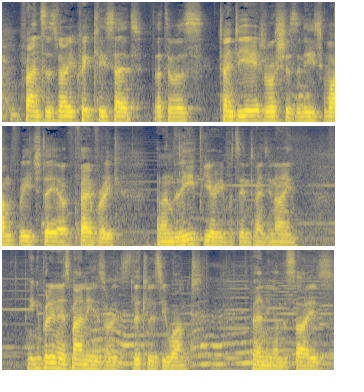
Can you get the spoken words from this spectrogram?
Francis very quickly said that there was 28 rushes in each one for each day of February, and on the leap year he puts in 29. You can put in as many as or as little as you want, depending on the size.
